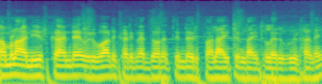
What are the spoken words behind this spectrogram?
നമ്മളെ അനീഫ് ഖാന്റെ ഒരുപാട് കഠിനാധ്വാനത്തിന്റെ ഒരു ഫലമായിട്ടുണ്ടായിട്ടുള്ള ഒരു വീടാണ്.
